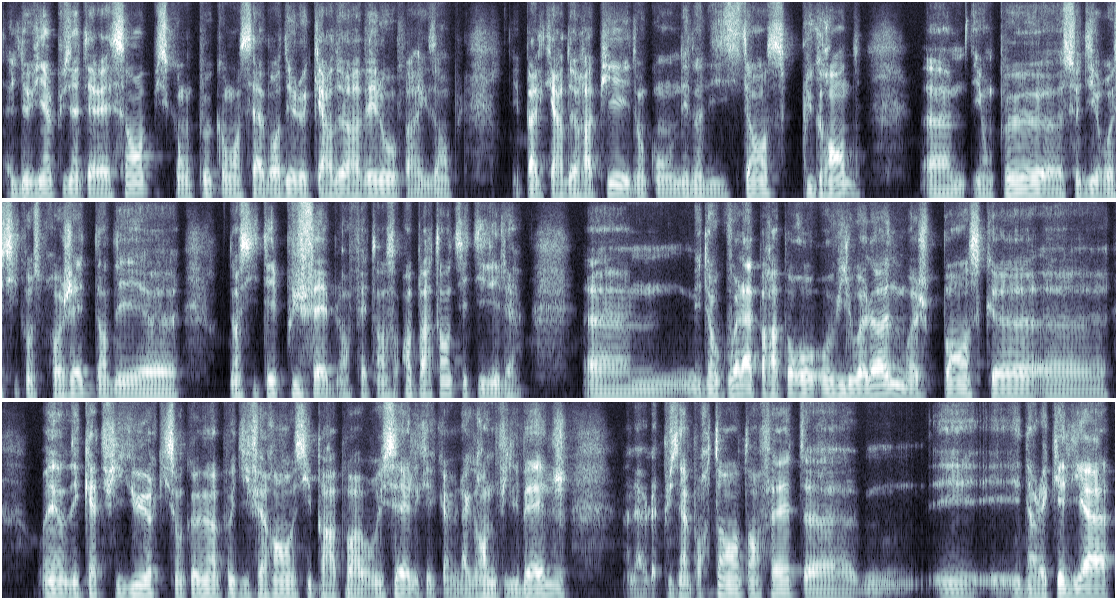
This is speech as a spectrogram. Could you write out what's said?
elle devient plus intéressante puisqu'on peut commencer à aborder le quart d'heure à vélo, par exemple, et pas le quart d'heure à pied. Donc, on est dans des distances plus grandes et on peut euh, se dire aussi qu'on se projette dans des euh, densités plus faibles, en fait, en, partant de cette idée-là. mais donc, voilà, par rapport aux, villes wallonnes, moi, je pense que on est dans des cas de figure qui sont quand même un peu différents aussi par rapport à Bruxelles, qui est quand même la grande ville belge, la, plus importante en fait, et, dans laquelle il y a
